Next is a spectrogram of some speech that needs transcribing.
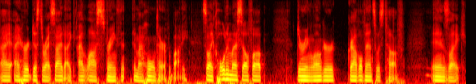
I, I hurt just the right side. Like I lost strength in my whole entire upper body. So like holding myself up during longer gravel events was tough, and it's like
